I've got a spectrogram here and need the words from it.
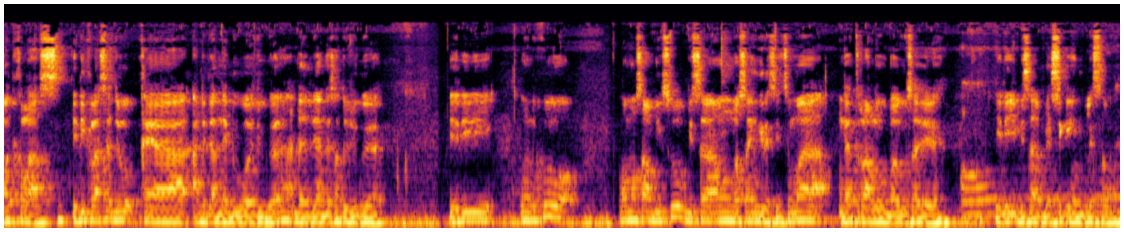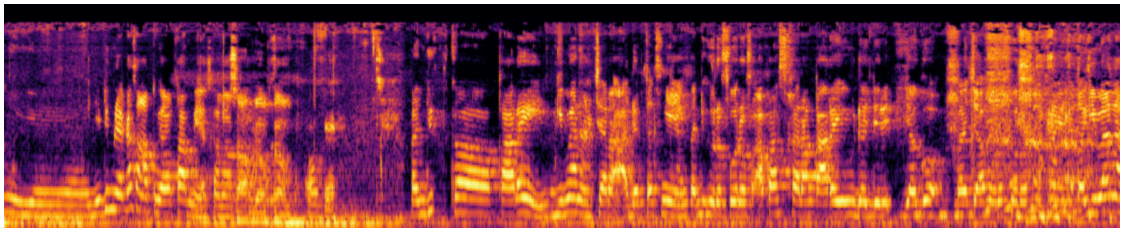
buat kelas. Jadi kelasnya juga kayak ada di lantai dua juga, ada di lantai satu juga. Jadi menurutku ngomong sama biksu bisa ngomong bahasa Inggris sih, cuma nggak terlalu bagus aja. Oh. Jadi bisa basic English lah. Oh iya, iya. Jadi mereka sangat welcome ya sama Sangat welcome. Oke. Lanjut ke Kare, gimana cara adaptasinya yang tadi huruf-huruf apa sekarang Kare udah jadi jago baca huruf-huruf keren atau gimana?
